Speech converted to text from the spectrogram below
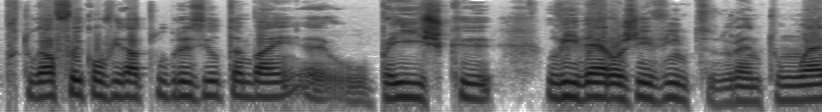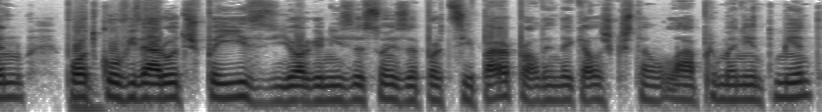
Portugal foi convidado pelo Brasil também, o país que lidera o G20 durante um ano, pode convidar outros países e organizações a participar, para além daquelas que estão lá permanentemente,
